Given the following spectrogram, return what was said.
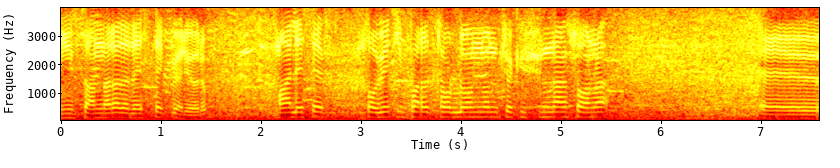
insanlara da destek veriyorum. Maalesef Sovyet İmparatorluğu'nun çöküşünden sonra ee,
